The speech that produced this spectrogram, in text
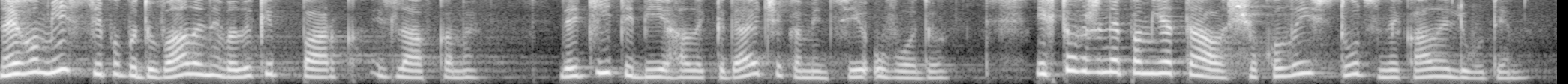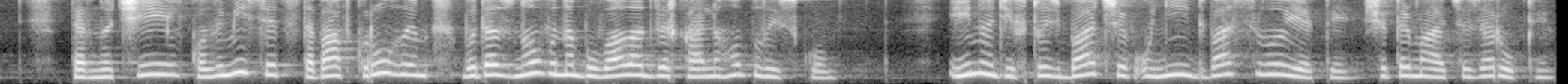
На його місці побудували невеликий парк із лавками, де діти бігали, кидаючи камінці у воду. Ніхто вже не пам'ятав, що колись тут зникали люди. Та вночі, коли місяць ставав круглим, вода знову набувала дзеркального блиску. Іноді хтось бачив у ній два силуети, що тримаються за руки.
